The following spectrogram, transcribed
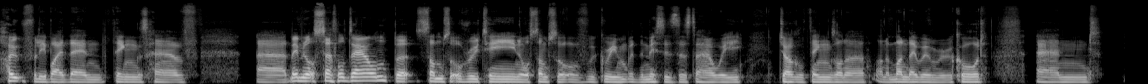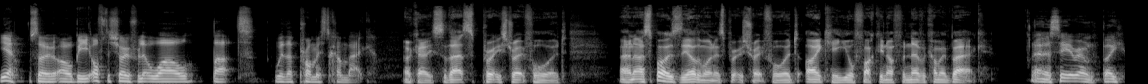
hopefully by then things have uh, maybe not settle down, but some sort of routine or some sort of agreement with the missus as to how we juggle things on a on a Monday when we record. And yeah, so I'll be off the show for a little while, but with a promise to come back. Okay, so that's pretty straightforward. And I suppose the other one is pretty straightforward. Ike, you're fucking off and never coming back. Uh, see you around. Bye.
